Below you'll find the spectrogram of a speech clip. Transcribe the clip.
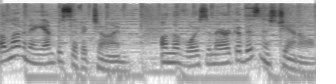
11 a.m. Pacific Time on the Voice America Business Channel.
